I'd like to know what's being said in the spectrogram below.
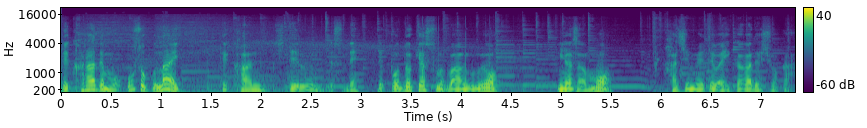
でからでも遅くないって感じてるんですね。で、ポッドキャストの番組を皆さんも始めてはいかがでしょうか。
